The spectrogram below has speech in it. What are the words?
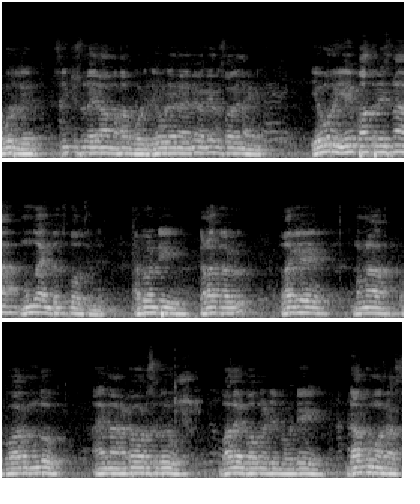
ఎవరు లేరు. శ్రీకృష్ణుడైనా మహానుభావుడు దేవుడైనా ఆయన వెంకటేశ్వర స్వామి ఆయన ఎవరు ఏ పాత్ర వేసినా ముందు ఆయన తెలుసుకోవాల్సిందే అటువంటి కళాకారుడు అలాగే మొన్న ఒక వారం ముందు ఆయన నటవారసుడు బాలయ్య బాబు నటించినటువంటి Daaku Maharaaj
